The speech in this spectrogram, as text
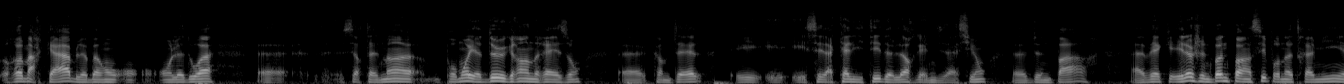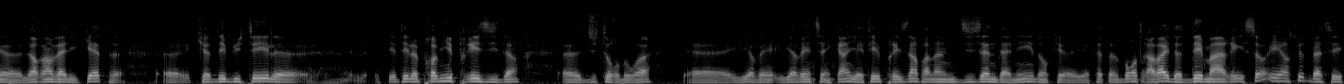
remarquable, ben, on, le doit euh, certainement, pour moi, il y a deux grandes raisons euh, comme telles, et, c'est la qualité de l'organisation d'une part. Avec, et là, j'ai une bonne pensée pour notre ami Laurent Valiquette, qui a débuté, qui a été le premier président du tournoi euh, il, y a il, y a 25 ans. Il a été président pendant une dizaine d'années, donc euh, il a fait un bon travail de démarrer ça. Et ensuite, ben, c'est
